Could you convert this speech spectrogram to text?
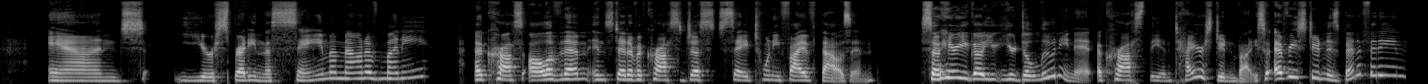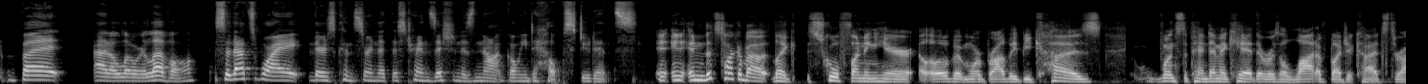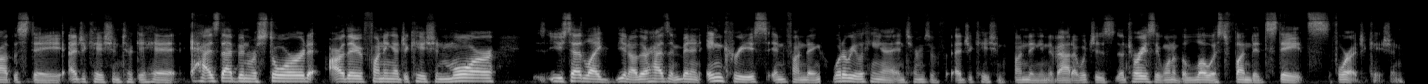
and you're spreading the same amount of money across all of them instead of across just say 25,000. So here you go you're diluting it across the entire student body. So every student is benefiting but at a lower level. So that's why there's concern that this transition is not going to help students. And, and, and, let's talk about like school funding here a little bit more broadly because once the pandemic hit, there was a lot of budget cuts throughout the state. Education took a hit. Has that been restored? Are they funding education more? You said like, you know, there hasn't been an increase in funding. What are we looking at in terms of education funding in Nevada, which is notoriously one of the lowest funded states for education?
